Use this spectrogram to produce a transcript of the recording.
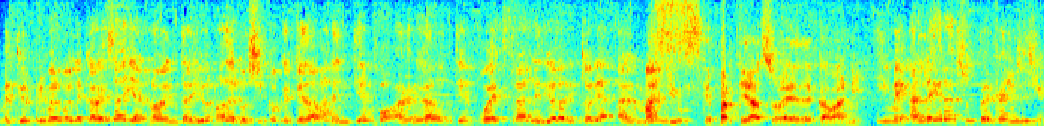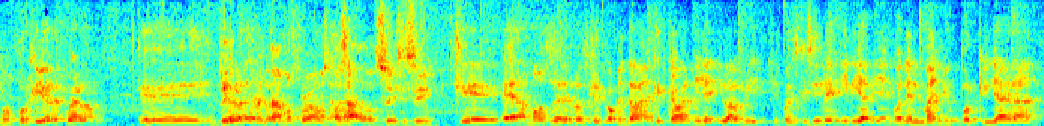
metió el primer gol de cabeza y al 91 de los 5 que quedaban en tiempo, agregaron tiempo extra, le dio la victoria al Man U. Qué partidazo, ¿eh? De Cavani. Y me alegra súper cañosísimo porque yo recuerdo que... Sí, lo comentábamos programas pasados, sí, sí, sí. que éramos de los que comentaban que Cavani le iba pues que sí le iría bien con el Manju porque ya era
